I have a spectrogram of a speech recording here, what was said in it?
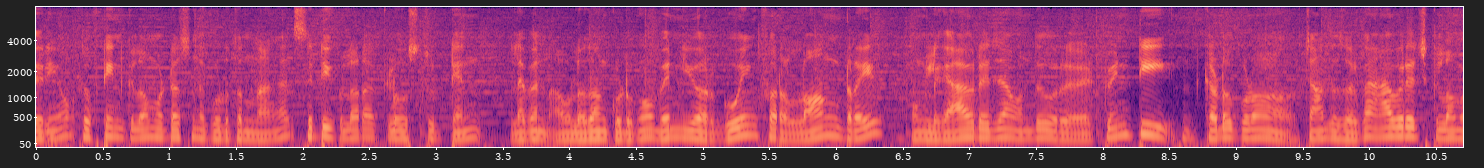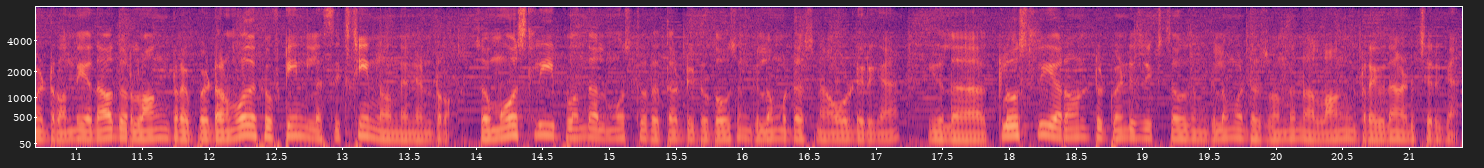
தெரியும். ஃபிஃப்டீன் கிலோமீட்டர்ஸ்னு கொடுத்துருந்தாங்க. சிட்டிக்குள்ளார க்ளோஸ் டு டென் லெவன் அவ்வளோதான் கொடுக்கும். When you are going for a long drive உங்களுக்கு ஆவரேஜாக வந்து ஒரு டுவெண்ட்டி கடவு கூட சான்சஸ் இருக்கும். ஆவரேஜ் கிலோமீட்டர் வந்து ஏதாவது ஒரு லாங் டிரைவ் போயிட்டு வரும்போது ஃபிஃப்டீனில் சிக்ஸ்டீனில் வந்து நின்றோம் ஸோ மோஸ்ட்லி இப்போ வந்து ஆல்மோஸ்ட் ஒரு தேர்ட்டி டூ தௌசண்ட் கிலோமீட்டர்ஸ் நான் ஓட்டியிருக்கேன் இதில் closely around to twenty six thousand kilometres வந்து நான் லாங் டிரைவ் தான் அடிச்சிருக்கேன்.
